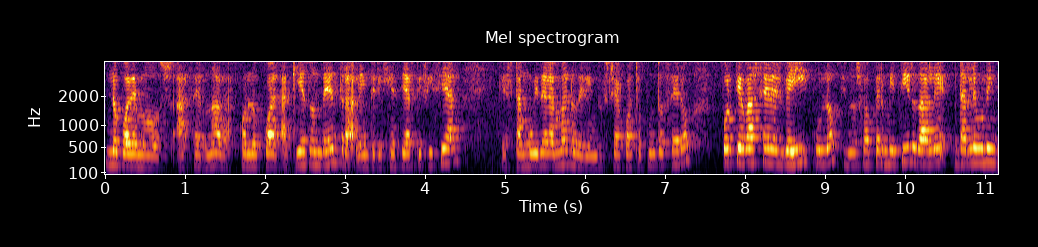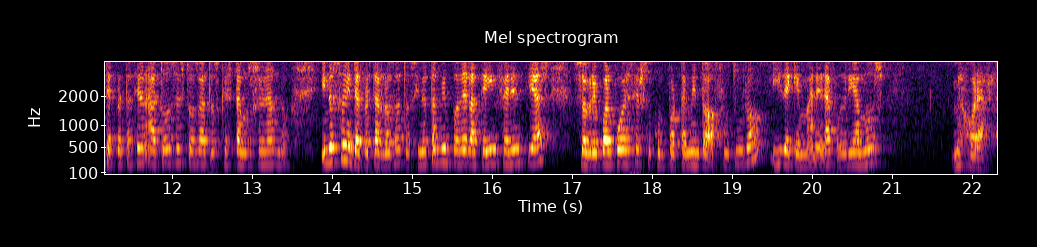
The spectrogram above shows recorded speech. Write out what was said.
no podemos hacer nada. Con lo cual, aquí es donde entra la inteligencia artificial, que está muy de la mano de la industria 4.0, porque va a ser el vehículo que nos va a permitir darle, darle una interpretación a todos estos datos que estamos generando. Y no solo interpretar los datos, sino también poder hacer inferencias sobre cuál puede ser su comportamiento a futuro y de qué manera podríamos mejorarlo.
